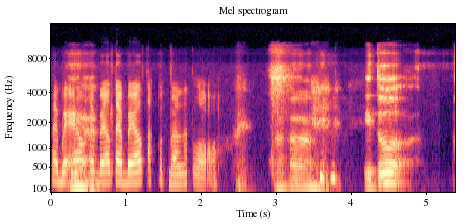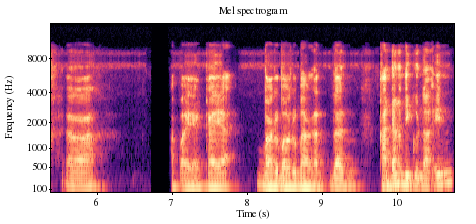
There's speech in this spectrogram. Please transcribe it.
TBL, Iya. TBL, TBL takut banget loh. heeh. itu eh, apa ya kayak baru-baru banget dan kadang digunain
